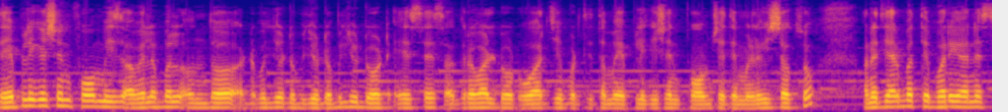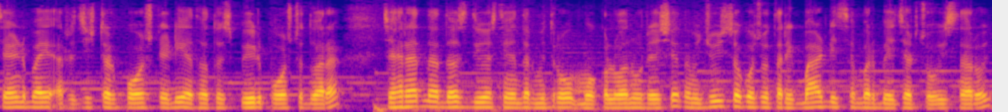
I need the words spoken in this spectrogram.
The application form is available on the www.ssagrawal.org પરથી તમે એપ્લિકેશન ફોર્મ છે તે મેળવી શકશો. અને ત્યારબાદ તે ભરી અને send by register post AD અથવા તો સ્પીડ પોસ્ટ દ્વારા જાહેરાતના દસ દિવસની અંદર મિત્રો મોકલવાનું રહેશે. તમે જોઈ શકો છો તારીખ બાર ડિસેમ્બર બે હજાર ચોવીસના રોજ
